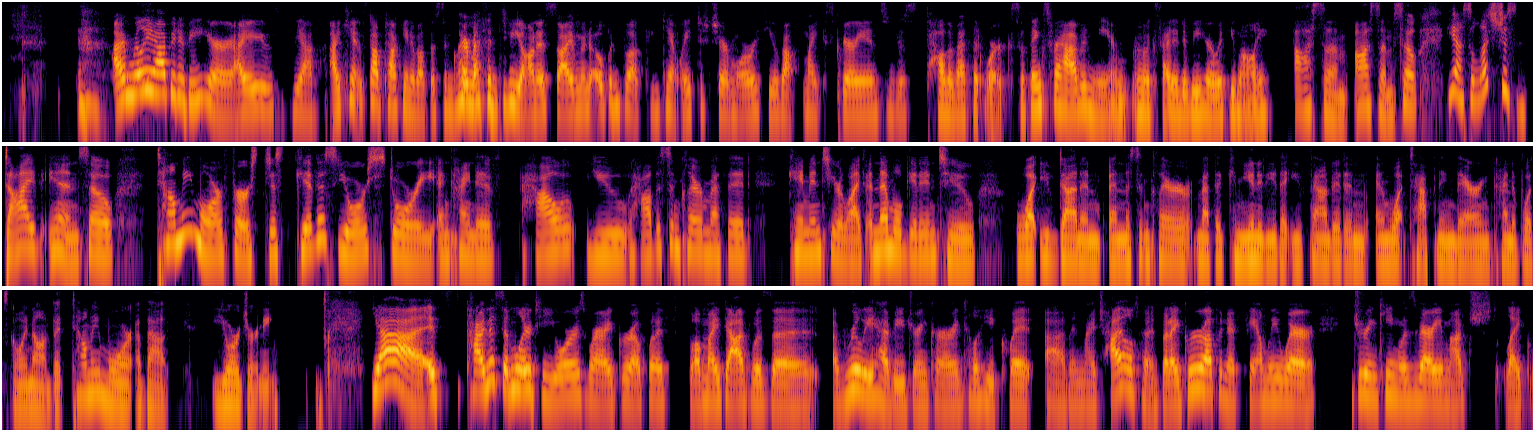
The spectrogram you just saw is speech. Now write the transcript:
I'm really happy to be here. I yeah, I can't stop talking about the Sinclair method to be honest. So I'm an open book and can't wait to share more with you about my experience and just how the method works. So thanks for having me. I'm, I'm excited to be here with you, Molly. Awesome. Awesome. So yeah, so let's just dive in. So tell me more first. Just give us your story and kind of how you how the Sinclair method came into your life and then we'll get into what you've done and, and the Sinclair Method community that you've founded and, and what's happening there and kind of what's going on. But tell me more about your journey. Yeah, it's kind of similar to yours, where I grew up with. Well, my dad was a, a really heavy drinker until he quit um, in my childhood. But I grew up in a family where drinking was very much like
